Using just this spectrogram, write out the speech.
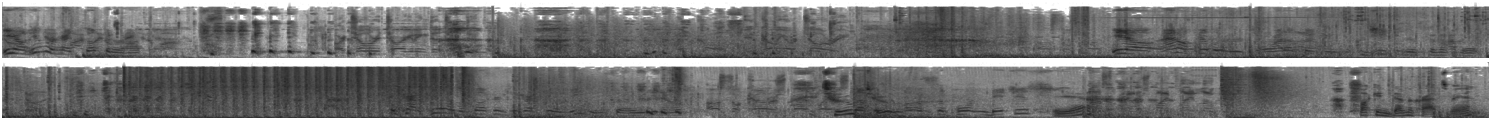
You know, Hitler had something wrong. Artillery targeting detected. Net call. Incoming artillery. Hostile spy You know, Adolf Hitler's right up there with Jesus for my book. They try to kill all the fuckers who try to kill Jesus, so, you know. Hostile counter spy plane. True, Stuff true. supporting bitches. Yeah, Counter spy plane located. fucking Democrats, man.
